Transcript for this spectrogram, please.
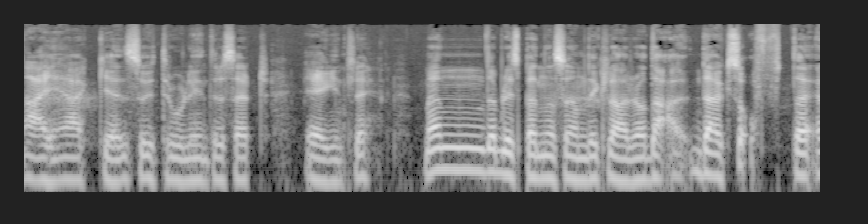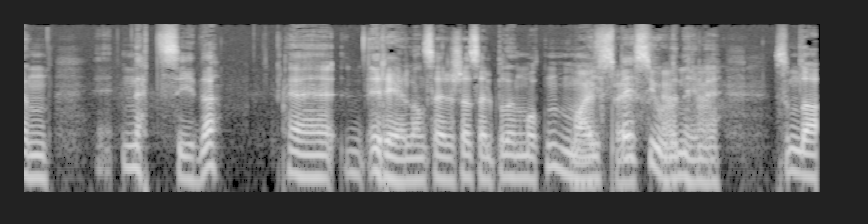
Nei, jeg er ikke så utrolig interessert, egentlig. Men det blir spennende å se om de klarer Og det det er jo ikke så ofte en nettside eh, relanserer seg selv på den måten. MySpace, MySpace, gjorde det ja, nylig. Som da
